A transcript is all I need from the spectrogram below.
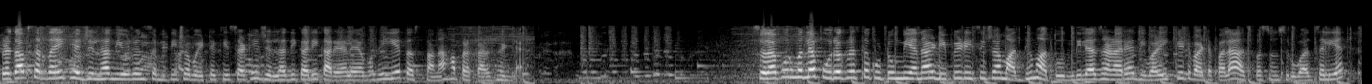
प्रताप सरनाईक हे जिल्हा नियोजन समितीच्या बैठकीसाठी जिल्हाधिकारी कार्यालयामध्ये येत असताना हा प्रकार घडला सोलापूरमधल्या पूरग्रस्त कुटुंबियांना डीपीडीसीच्या माध्यमातून दिल्या जाणाऱ्या दिवाळी किट वाटपाला आजपासून सुरुवात झाली आहे.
